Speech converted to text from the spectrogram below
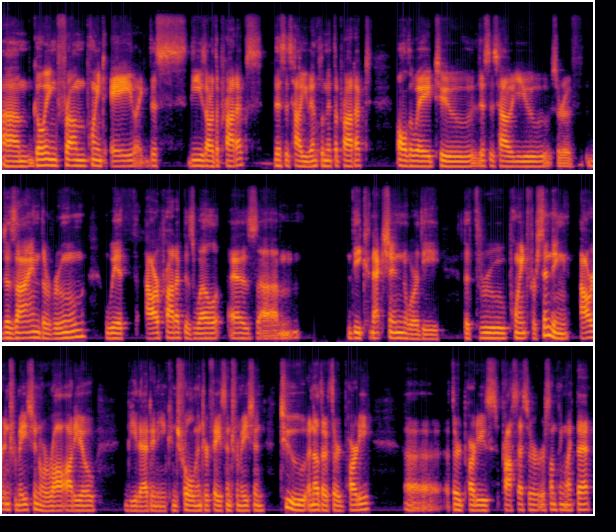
Um, going from point A, like this, these are the products. This is how you implement the product, all the way to this is how you sort of design the room with our product as well as um, the connection or the the through point for sending our information or raw audio be that any control interface information to another third party, uh, a third party's processor or something like that.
